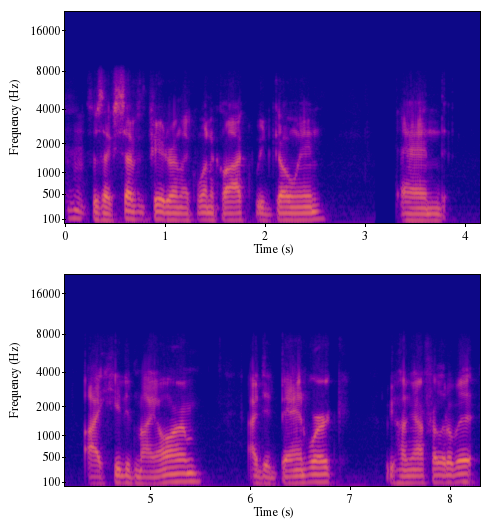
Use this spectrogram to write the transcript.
Mhm. So it was like seventh period around like one o'clock. We'd go in, and I heated my arm. I did band work. We hung out for a little bit,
